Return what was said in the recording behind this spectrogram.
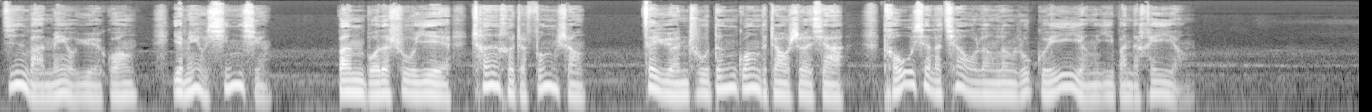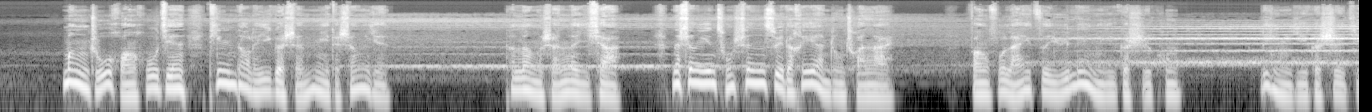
今晚没有月光，也没有星星，斑驳的树叶掺和着风声，在远处灯光的照射下，投下了俏愣愣如鬼影一般的黑影。梦竹恍惚间听到了一个神秘的声音，他愣神了一下，那声音从深邃的黑暗中传来。仿佛来自于另一个时空，另一个世界。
